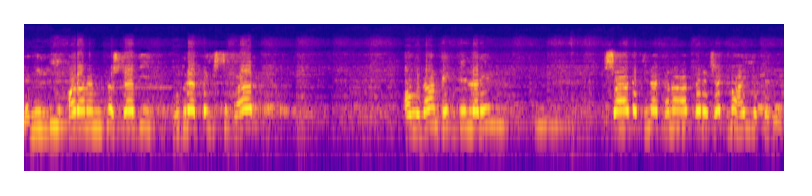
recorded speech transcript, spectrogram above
ve milli paranın gösterdiği kudret ve istikrar alınan tedbirlerin saadetine kanaat verecek mahiyettedir.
